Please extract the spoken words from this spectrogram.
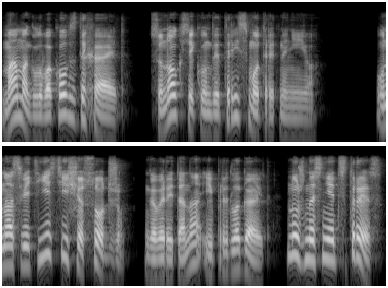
Мама глубоко вздыхает. Сунок секунды три смотрит на нее. «У нас ведь есть еще соджу», – говорит она и предлагает. «Нужно снять стресс».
